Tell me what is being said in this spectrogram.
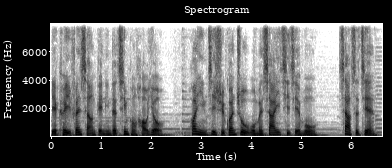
也可以分享给您的亲朋好友。欢迎继续关注我们下一期节目，下次见。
